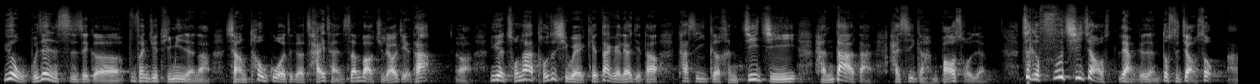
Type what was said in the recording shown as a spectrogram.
因为我不认识这个不分区提名人啊，想透过这个财产申报去了解他。啊，因为从他投资行为可以大概了解到，他是一个很积极、很大胆，还是一个很保守人。这个夫妻教两个人都是教授啊，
